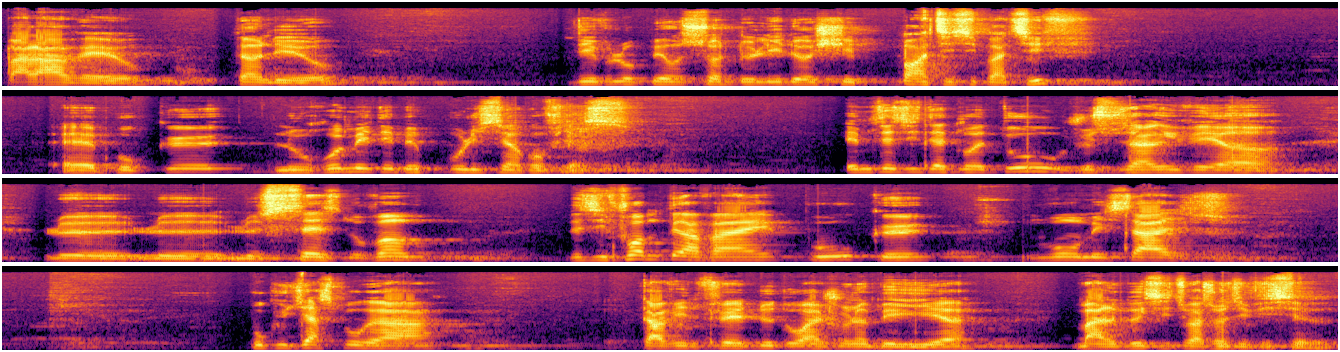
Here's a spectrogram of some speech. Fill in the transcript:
parler avec eux, tendre développer une sorte de leadership participatif pour que nous remettions les policiers en confiance. Et me dit tout, je suis arrivé à le, le, le 16 novembre, des informes travail pour que nous avons un message pour que la diaspora qui vient faire deux, trois jours dans le pays, malgré la situation difficile.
